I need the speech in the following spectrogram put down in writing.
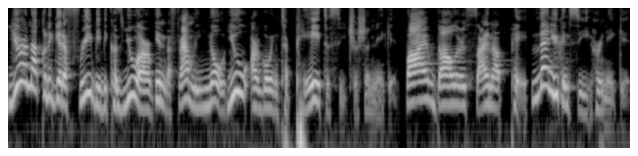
You're not going to get a freebie because you are in the family. No, you are going to pay to see Trisha naked. $5 sign up pay. Then you can see her naked.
